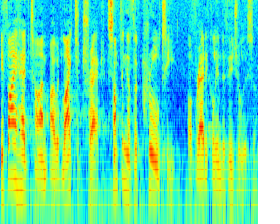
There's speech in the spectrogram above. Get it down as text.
if I had time, I would like to track something of the cruelty of radical individualism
